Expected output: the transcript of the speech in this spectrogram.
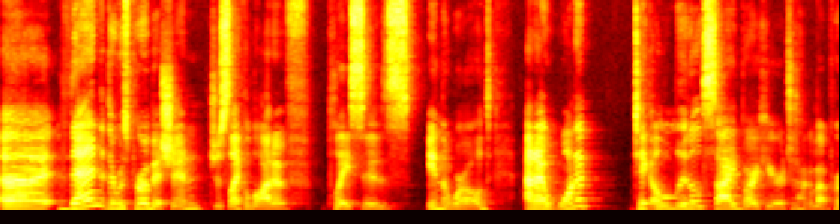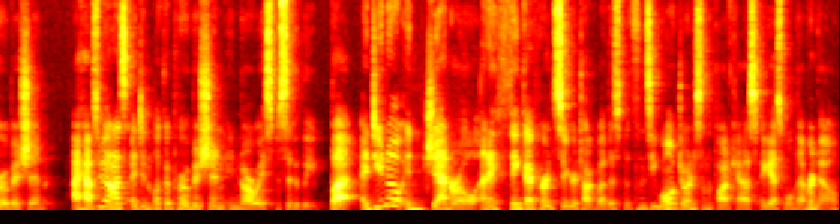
Uh, then there was prohibition, just like a lot of places in the world. And I want to take a little sidebar here to talk about prohibition. I have to be honest, I didn't look at prohibition in Norway specifically, but I do know in general, and I think I've heard Sigurd talk about this, but since he won't join us on the podcast, I guess we'll never know.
